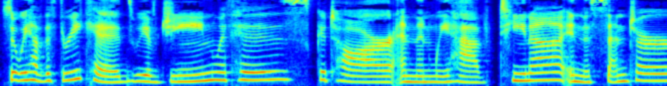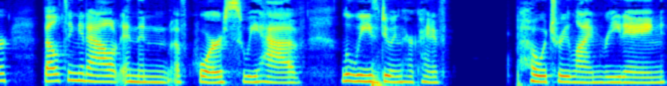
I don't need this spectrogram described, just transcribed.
So we have the three kids. We have Gene with his guitar, and then we have Tina in the center belting it out. And then, of course, we have Louise doing her kind of poetry line reading,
